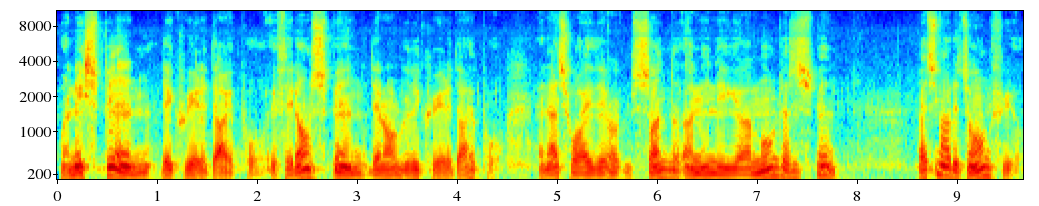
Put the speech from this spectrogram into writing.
When they spin, they create a dipole. If they don't spin, they don't really create a dipole. And that's why the sun, I mean, the uh, moon doesn't spin. That's not its own field.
